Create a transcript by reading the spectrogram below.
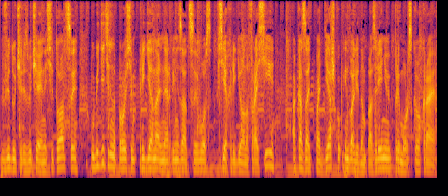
Ввиду чрезвычайной ситуации убедительно просим региональные организации ВОЗ всех регионов России оказать поддержку инвалидам по зрению Приморского края.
